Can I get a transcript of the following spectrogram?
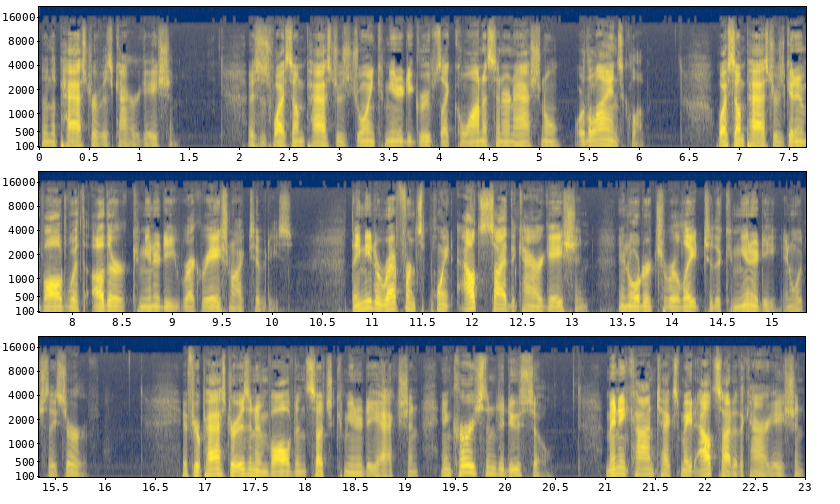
than the pastor of his congregation. This is why some pastors join community groups like Kiwanis International or the Lions Club. Why some pastors get involved with other community recreational activities. They need a reference point outside the congregation in order to relate to the community in which they serve. If your pastor isn't involved in such community action, encourage them to do so. Many contacts made outside of the congregation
